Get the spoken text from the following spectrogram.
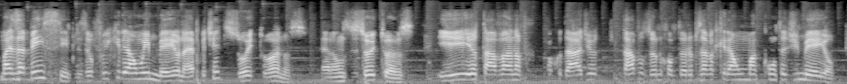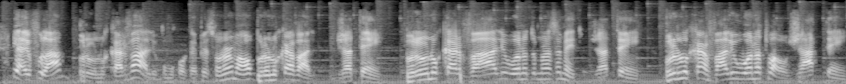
Mas é bem simples. Eu fui criar um e-mail na época, eu tinha 18 anos. Eram uns 18 anos. E eu tava na faculdade, eu tava usando o computador, eu precisava criar uma conta de e-mail. E aí eu fui lá, Bruno Carvalho, como qualquer pessoa normal, Bruno Carvalho, já tem. Bruno Carvalho, o ano do meu lançamento, já tem. Bruno Carvalho, o ano atual, já tem.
